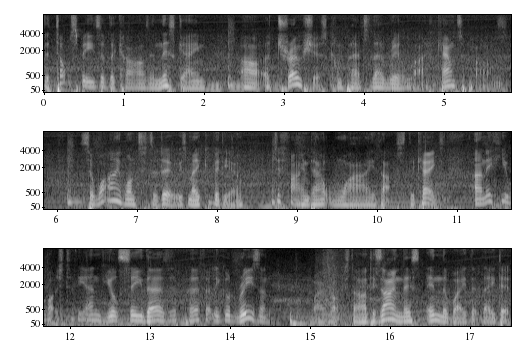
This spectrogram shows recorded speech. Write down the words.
The top speeds of the cars in this game are atrocious compared to their real life counterparts. So what I wanted to do is make a video to find out why that's the case. And if you watch to the end, you'll see there's a perfectly good reason why Rockstar designed this in the way that they did.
